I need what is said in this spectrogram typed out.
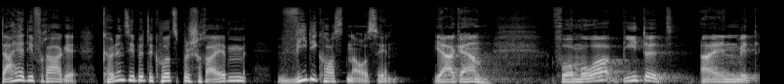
Daher die Frage, können Sie bitte kurz beschreiben, wie die Kosten aussehen? Ja, gern. Formore bietet ein mit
